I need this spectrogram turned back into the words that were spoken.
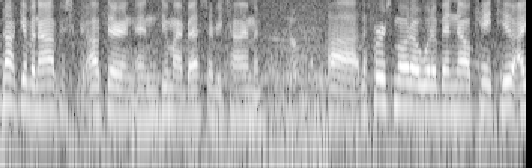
not giving up. Just out there and, and do my best every time. And uh, the first moto would have been okay too. I,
